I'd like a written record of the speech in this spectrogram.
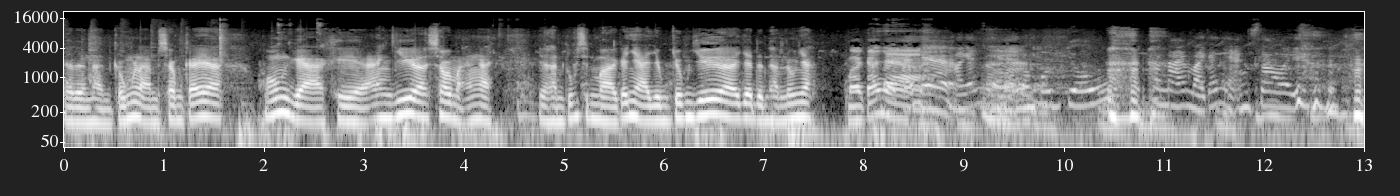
Gia đình Thành cũng làm xong cái à, món gà khìa ăn với à, xôi mặn rồi Giờ Thành cũng xin mời cả nhà dùng chung với à, gia đình Thành luôn nha. Mời cả nhà. Mời cả nhà cô chú hôm nay mời cả nhà ăn xôi.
